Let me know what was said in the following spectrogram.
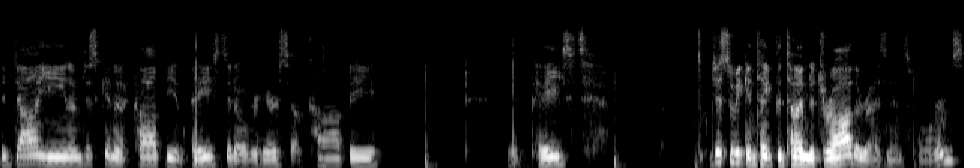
the diene. I'm just going to copy and paste it over here. So copy and paste, just so we can take the time to draw the resonance forms.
